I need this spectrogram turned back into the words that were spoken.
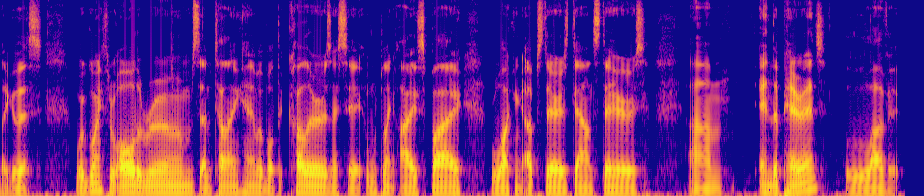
like this. We're going through all the rooms. I'm telling him about the colors. I say we're playing I Spy. We're walking upstairs, downstairs, um, and the parents love it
